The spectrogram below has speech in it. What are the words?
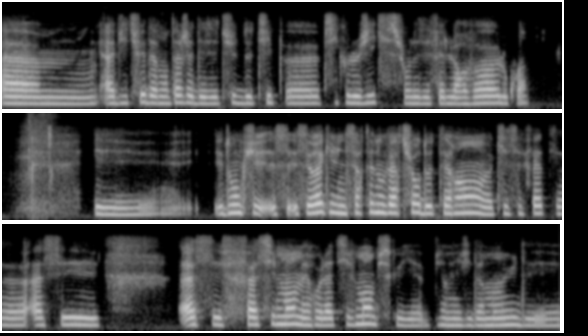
euh, habitués davantage à des études de type euh, psychologique sur les effets de leur vol ou quoi. Et, et donc, c'est vrai qu'il y a une certaine ouverture de terrain euh, qui s'est faite euh, assez assez facilement, mais relativement, puisqu'il y a bien évidemment eu des,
